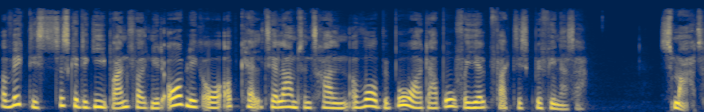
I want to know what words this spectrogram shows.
Og vigtigst, så skal det give brandfolkene et overblik over opkald til alarmcentralen og hvor beboere, der har brug for hjælp, faktisk befinder sig. Smart.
